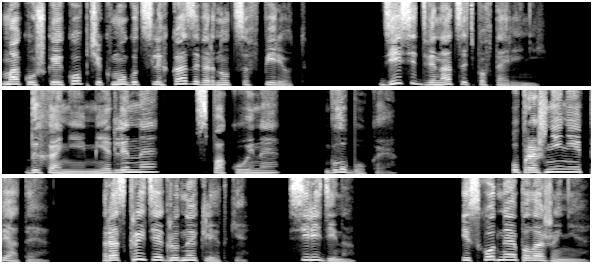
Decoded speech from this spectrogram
Макушка и копчик могут слегка завернуться вперед. 10-12 повторений. Дыхание медленное, спокойное, глубокое. Упражнение пятое. Раскрытие грудной клетки. Середина. Исходное положение.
